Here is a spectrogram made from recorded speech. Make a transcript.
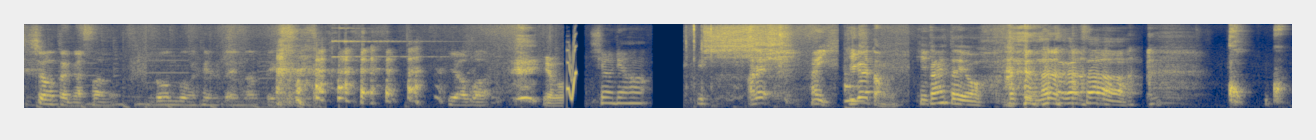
翔太がさ、どんどん変態になっていく。やばい。終了。あれ？はい。着替えたの？着替えたよ。だってお腹がさ、こ、こ、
